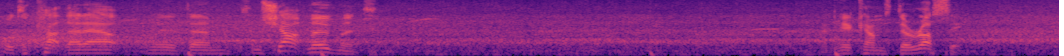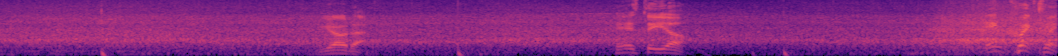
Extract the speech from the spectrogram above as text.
Able to cut that out with um, some sharp movement. And here comes De Rossi. Yoda. Here's De Jong. In quickly.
